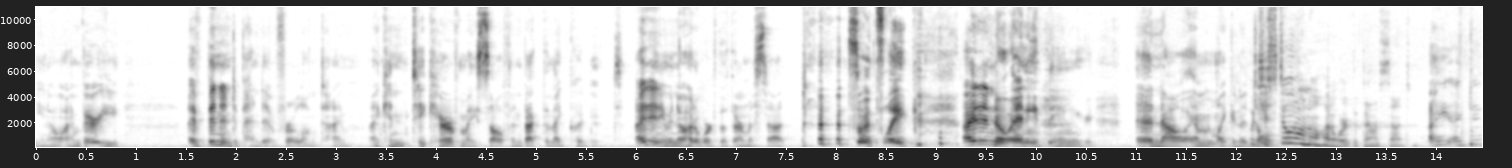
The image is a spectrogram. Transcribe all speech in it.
you know I'm very I've been independent for a long time. I can take care of myself, and back then I couldn't. I didn't even know how to work the thermostat, so it's like I didn't know anything. And now I'm like an adult. But you still don't know how to work the thermostat. I, I do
